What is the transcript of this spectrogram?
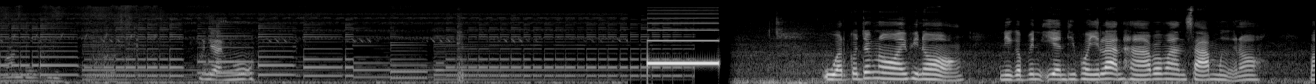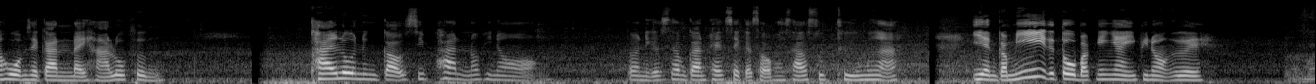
ประมาณบุกนี่มันหยาดงูอวดก็จักน้อยพี่น้อง นี่ก็เป็นเอียนที่พอยลานหาประมาณสามหมื่นเนาะมาโฮมใส่กันได้หาโลครึ่งขายโลหนึ่งเก่าสิบพันเนาะพี่น้อง ตอนนี้ก็จะทำการแพ็คใส่กระสอบให้สาวซุกถือเมื่อ เอียนก็มีแต่โตบักใหญ่ๆพี่น้องเอ้ยมา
